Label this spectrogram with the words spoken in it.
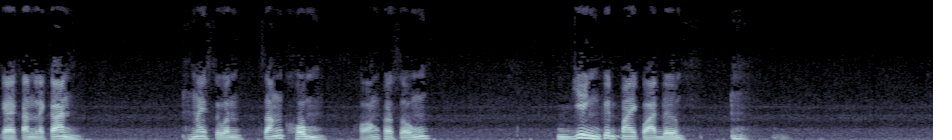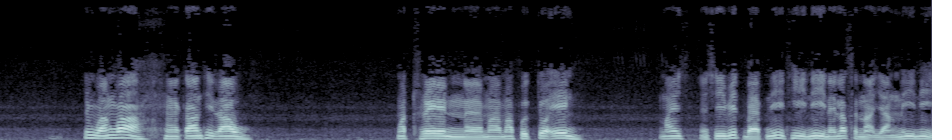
แก่กันและกัน ในส่วนสังคมของพระสงฆ์ยิ่งขึ้นไปกว่าเดิม จึงหวังว่าการที่เรามาเทรนมามาฝึกตัวเองในชีวิตแบบนี้ที่นี่ในลักษณะอย่างนี้นี่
